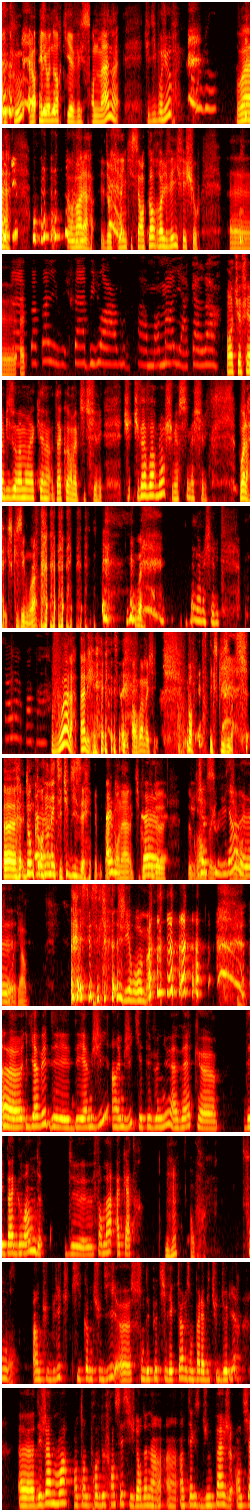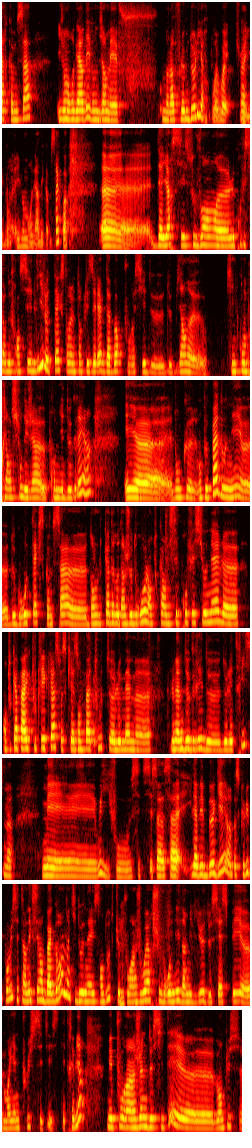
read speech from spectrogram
Coucou. Alors, Éléonore qui est vu Sandman, tu dis bonjour? Voilà. voilà. Donc, il y en a une qui s'est encore relevée, il fait chaud. Euh, Papa, il fait un bisou à, maman et à Câlin. Oh, tu as fait un bisou à maman et à Câlin. D'accord, ma petite chérie. Tu, tu, vas voir Blanche? Merci, ma chérie. Voilà, excusez-moi. voilà. Alors, ma chérie. Voilà, allez. Au revoir, ma chérie. Bon, excusez-moi. Euh, donc, on en était, tu disais. Ah on a un petit coucou de, de euh, Je me souviens. Euh... Est-ce que c'est Jérôme? Euh, Il y avait des, des, MJ, un MJ qui était venu avec des backgrounds de format A4. Mmh Pour un public qui, comme tu dis, ce sont des petits lecteurs, ils n'ont pas l'habitude de lire. Euh, déjà, moi, en tant que prof de français, si je leur donne un, texte d'une page entière comme ça, ils vont me regarder, ils vont me dire, mais on a la flemme de lire. Ouais, ouais, tu vois, mm. ils, vont, me regarder comme ça, quoi. Euh, d'ailleurs, c'est souvent euh, le professeur de français lit le texte en même temps que les élèves, d'abord pour essayer de, bien qu'il y ait une compréhension déjà premier degré. Hein. Et donc, on ne peut pas donner de gros textes comme ça dans le cadre d'un jeu de rôle, en tout cas en lycée professionnel en tout cas pas avec toutes les classes parce qu'elles n'ont pas toutes le même, euh, le même degré de, de lettrisme. Mais oui, il faut. C'est, ça, ça, il avait bugué hein, parce que lui, pour lui, c'était un excellent background hein, qui donnait sans doute que mmh. pour un joueur chevronné d'un milieu de CSP euh, moyenne plus, c'était, c'était très bien. Mais pour un jeune de cité, euh, en plus,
